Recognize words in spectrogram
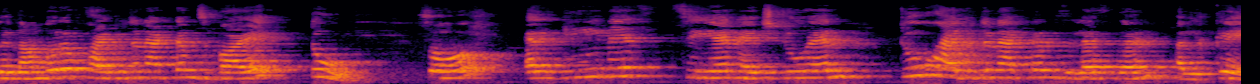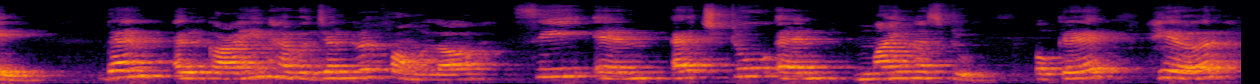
the number of hydrogen atoms by 2. So, alkene is CnH2n, 2 hydrogen atoms less than alkane. Then alkyne have a general formula CnH2n minus 2. Okay. Here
